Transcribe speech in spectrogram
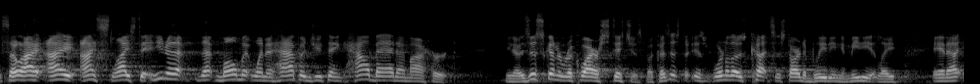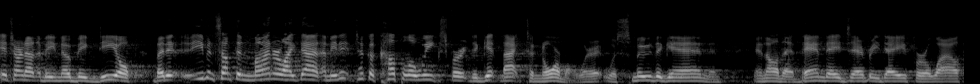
so I, I, I, sliced it. And you know that, that moment when it happens, you think, how bad am I hurt? You know, is this going to require stitches? Because it's, it's, one of those cuts that started bleeding immediately. And uh, it turned out to be no big deal. But it, even something minor like that, I mean, it took a couple of weeks for it to get back to normal, where it was smooth again and, and all that. Band aids every day for a while.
